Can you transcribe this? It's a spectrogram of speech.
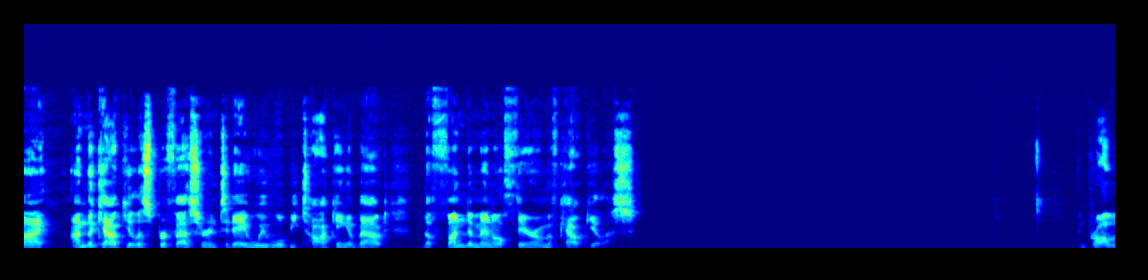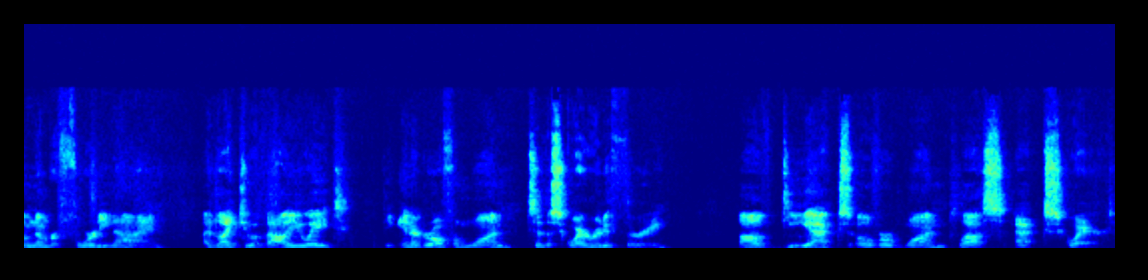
Hi, I'm the calculus professor, and today we will be talking about the fundamental theorem of calculus. In problem number 49, I'd like to evaluate the integral from 1 to the square root of 3 of dx over 1 plus x squared.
